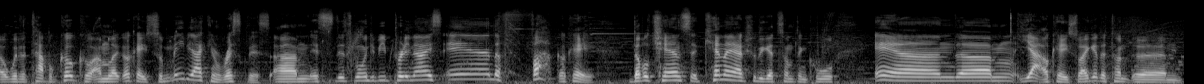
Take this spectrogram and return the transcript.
uh, with a Tapu Koko. I'm like, okay, so maybe I can risk this. Um, it's, it's going to be pretty nice, and fuck, okay. Double chance, can I actually get something cool? And, um, yeah, okay, so I get the um,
